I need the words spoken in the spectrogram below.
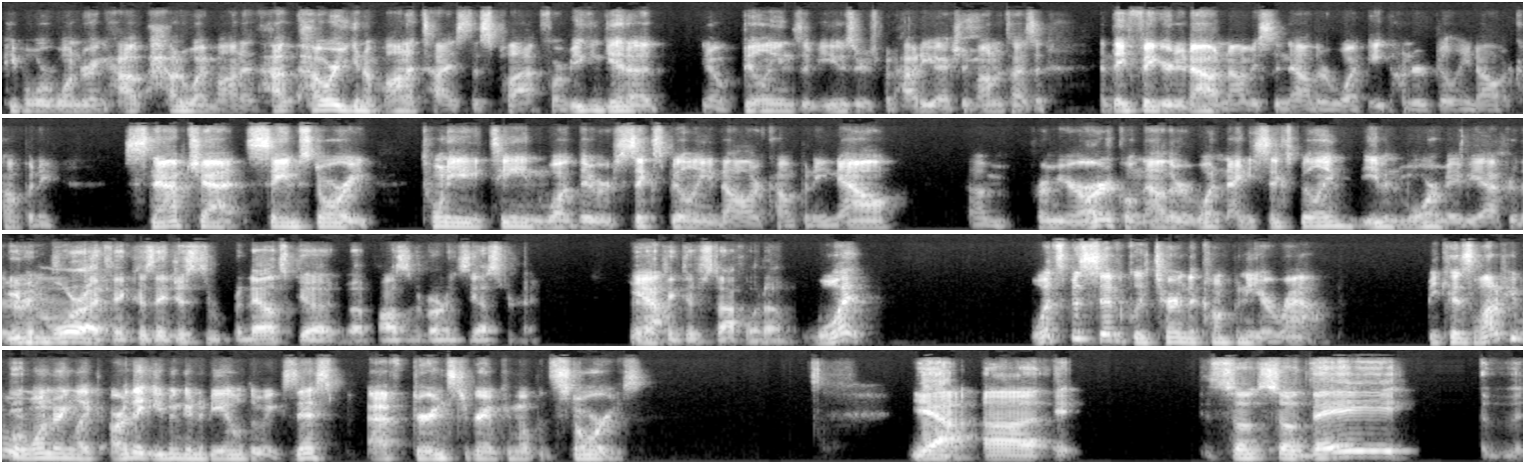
people were wondering how how do I monetize how, how are you going to monetize this platform? You can get a you know billions of users, but how do you actually monetize it? And they figured it out, and obviously now they're what 800 billion dollar company. Snapchat, same story. 2018, what they were six billion dollar company. Now, um, from your article, now they're what 96 billion, even more maybe after their even earnings. more, I think, because they just announced a, a positive earnings yesterday. And yeah, I think their stock went up. What what specifically turned the company around? because a lot of people were wondering like are they even going to be able to exist after instagram came up with stories yeah uh, it, so so they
